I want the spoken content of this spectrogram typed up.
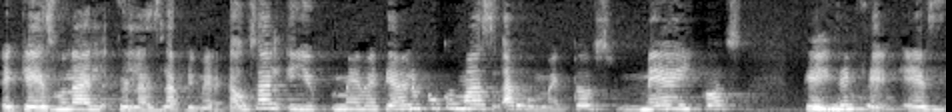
eh, que es una que la, es la primer causal. Y me metí a ver un poco más argumentos médicos que dicen que es,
